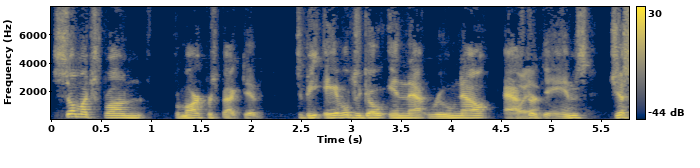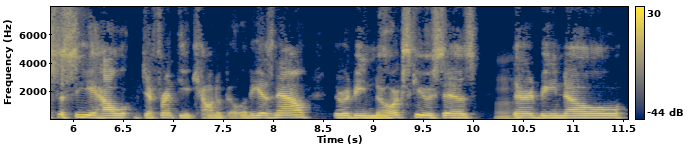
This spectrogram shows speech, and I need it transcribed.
so much fun from our perspective to be able to go in that room now after yeah. games just to see how different the accountability is now. There would be no excuses. There would be no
